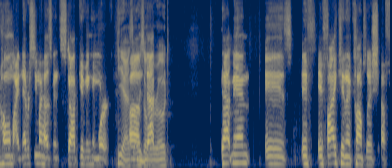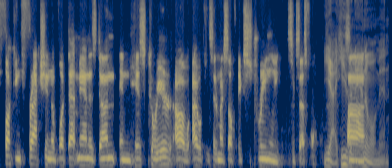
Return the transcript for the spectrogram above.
home. I never see my husband. Stop giving him work. Yeah. Um, on that- the road. That man is if if I can accomplish a fucking fraction of what that man has done in his career, I'll, I will consider myself extremely successful. Yeah. He's an uh, animal, man.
